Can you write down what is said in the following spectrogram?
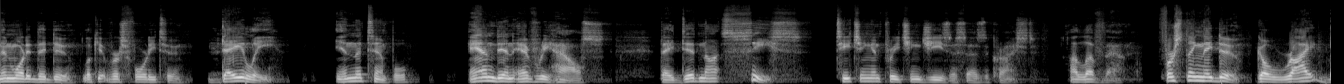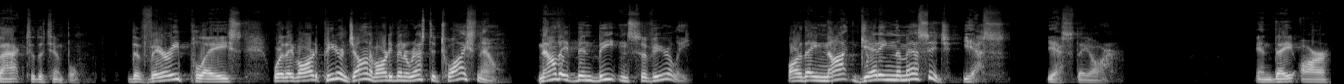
then what did they do? Look at verse 42. Daily in the temple and in every house, they did not cease teaching and preaching Jesus as the Christ. I love that. First thing they do, go right back to the temple. The very place where they've already, Peter and John have already been arrested twice now. Now they've been beaten severely. Are they not getting the message? Yes. Yes, they are. And they are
